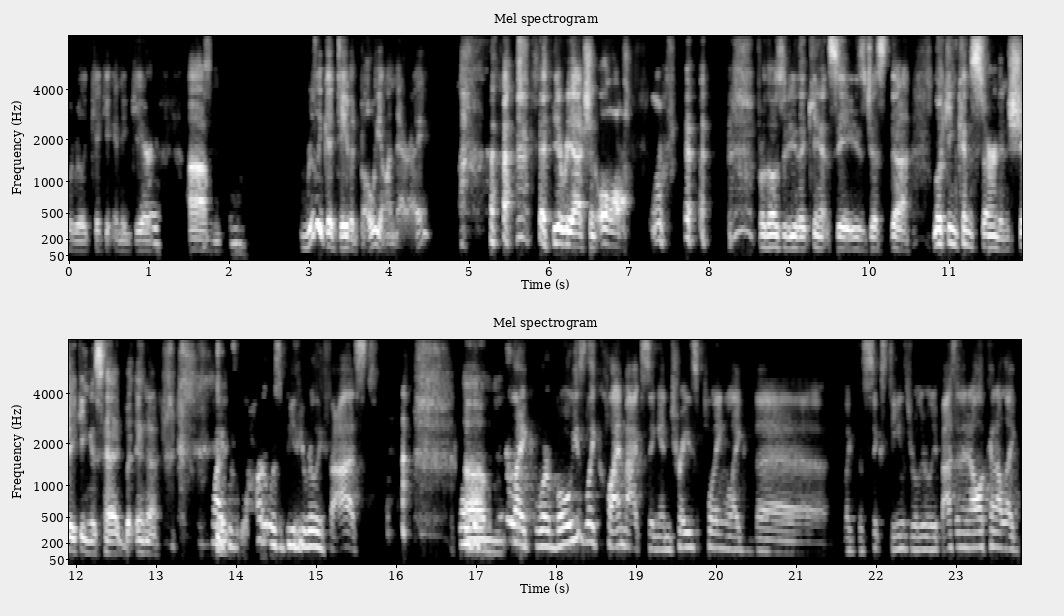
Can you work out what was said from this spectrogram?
would really kick you into gear. Um, really good David Bowie on there, right? Your reaction, oh. For those of you that can't see, he's just uh, looking concerned and shaking his head, but in a Like his heart was beating really fast. Like, Um, where, like where Bowie's like climaxing and Trey's playing like the like the 16s really really fast, and then it all kind of like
